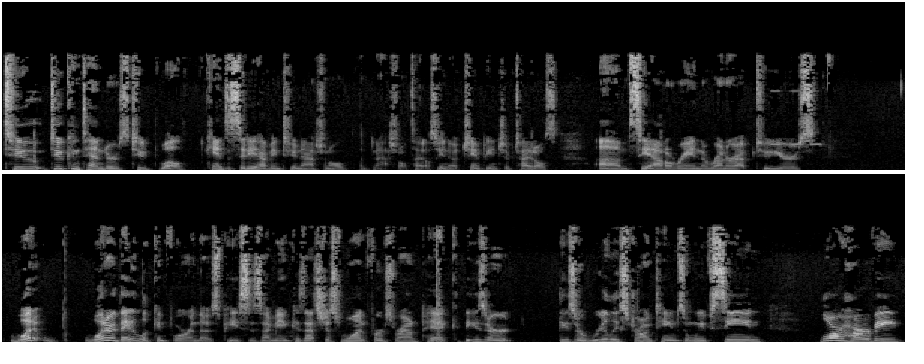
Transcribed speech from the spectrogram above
two two contenders, two well, Kansas City having two national national titles, you know, championship titles. Um, Seattle Reign, the runner up two years what what are they looking for in those pieces? I mean, because that's just one first round pick. These are these are really strong teams, and we've seen Laura Harvey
